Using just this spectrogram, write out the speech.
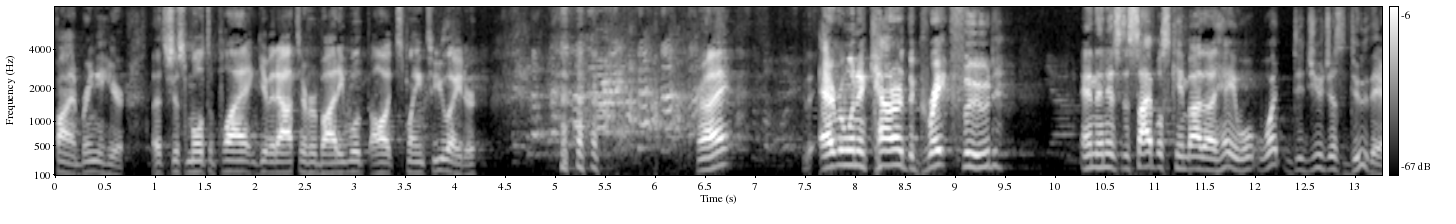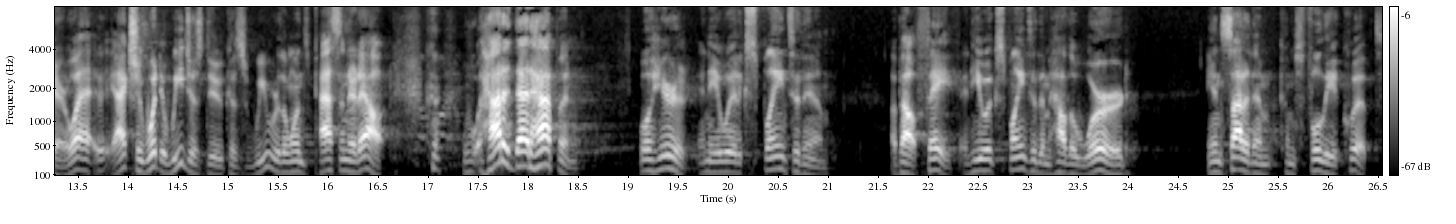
Fine, bring it here. Let's just multiply it and give it out to everybody. We'll, I'll explain to you later. right? Everyone encountered the great food. And then his disciples came by, they're like, hey, well, what did you just do there? What, actually, what did we just do? Because we were the ones passing it out. How did that happen? Well, here, and he would explain to them about faith. And he would explain to them how the word inside of them comes fully equipped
